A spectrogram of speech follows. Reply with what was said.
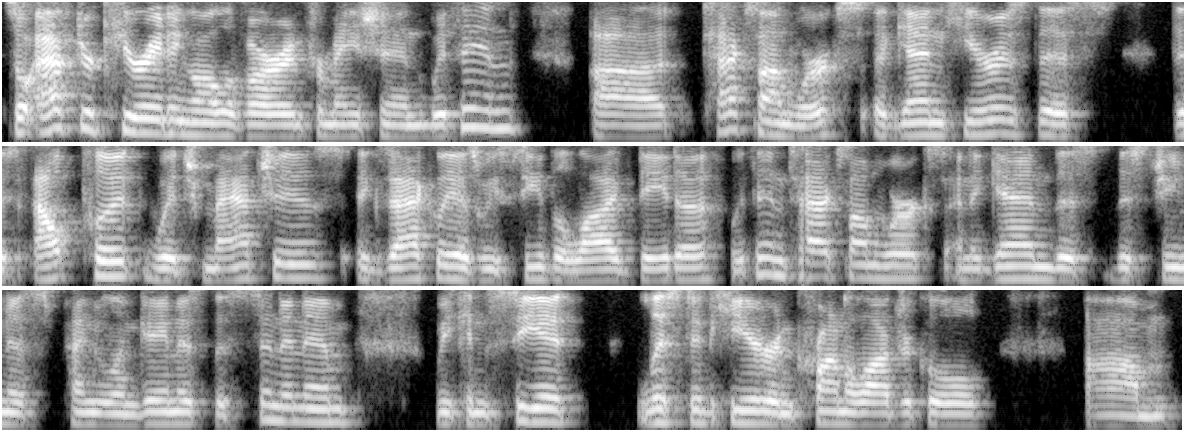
So after curating all of our information within uh, TaxonWorks, again, here is this this output which matches exactly as we see the live data within TaxonWorks. And again, this, this genus Pengulinganus, this synonym, we can see it listed here in chronological um,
